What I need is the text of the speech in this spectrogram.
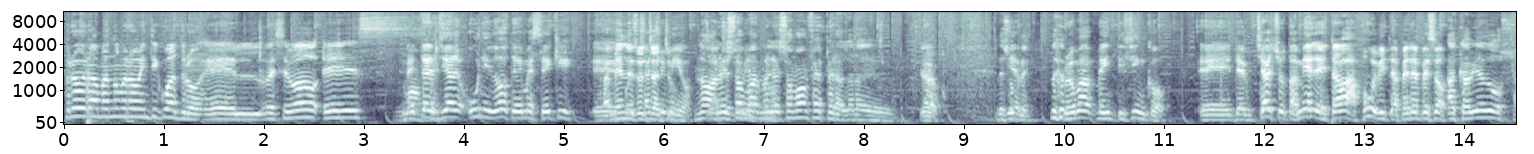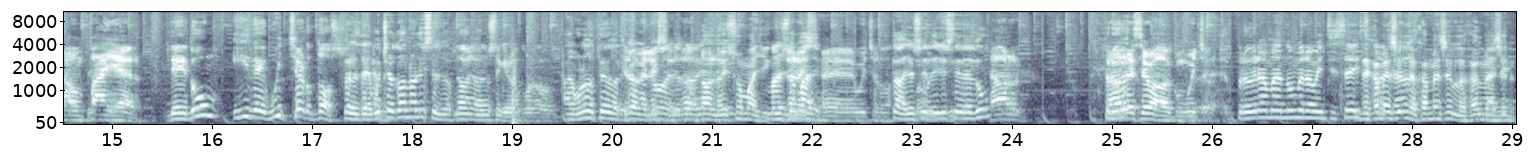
Programa número 24, el reservado es... Metal Gear 1 y 2 de MSX. eh, También fue su Chacho. No, lo hizo, lo hizo Monfes, pero yo lo Claro. de Bien. Programa 25. Eh, de Chacho también estaba a full, viste, apenas empezó. Acá había dos. Está on fire. De Doom y de Witcher 2. Pero el de Witcher 2 no lo hice yo. No, no, no sé qué me acuerdo. Alguno de ustedes lo Creo que lo No, todavía- No, lo hizo Magic. Magic. Yo lo Magic. hice eh, Witcher 2. Está, yo sé, yo de Doom. Estaba, estaba reservado con Witcher. Programa número 26. Déjame acá- decirlo, déjame decirlo, déjame Dale. decirlo.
